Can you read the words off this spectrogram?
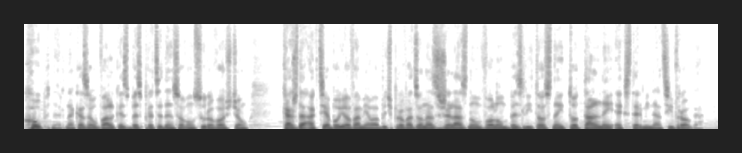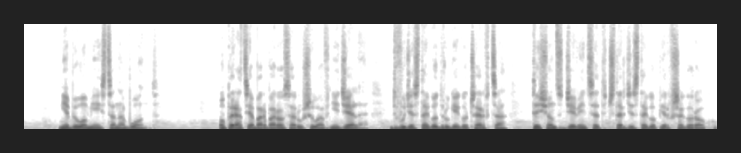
Hoopner nakazał walkę z bezprecedensową surowością. Każda akcja bojowa miała być prowadzona z żelazną wolą bezlitosnej, totalnej eksterminacji wroga. Nie było miejsca na błąd. Operacja Barbarossa ruszyła w niedzielę, 22 czerwca 1941 roku.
